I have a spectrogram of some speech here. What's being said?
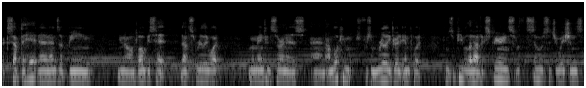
accept a hit and it ends up being, you know, a bogus hit. That's really what my main concern is, and I'm looking for some really good input from some people that have experience with similar situations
